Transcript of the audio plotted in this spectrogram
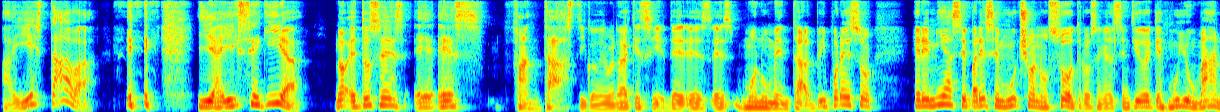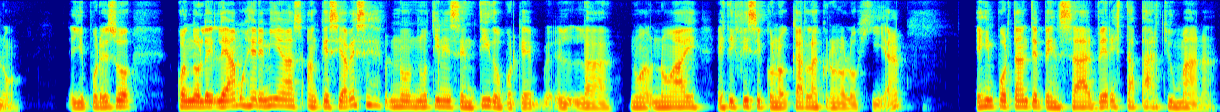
ahí estaba. y ahí seguía. ¿no? Entonces e, es fantástico, de verdad que sí, es, es monumental. Y por eso Jeremías se parece mucho a nosotros en el sentido de que es muy humano. Y por eso cuando le, leamos Jeremías, aunque si a veces no, no tienen sentido porque la, no, no, hay, es difícil colocar la cronología, es importante pensar, ver esta parte humana,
